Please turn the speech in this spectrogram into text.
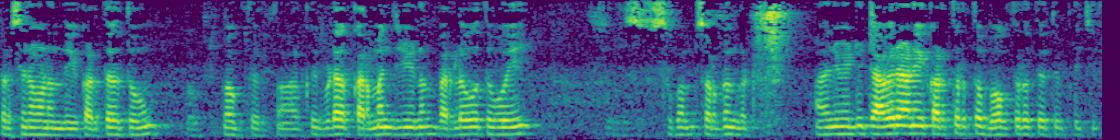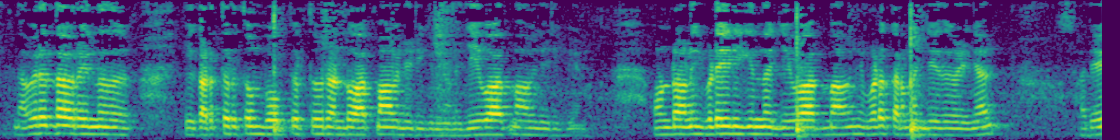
പ്രശ്നമാണ് എന്ത് ഈ കർത്തൃത്വവും ഭോക്തൃത്വം അവർക്ക് ഇവിടെ കർമ്മം ചെയ്യണം പരലോകത്ത് പോയി സുഖം സ്വർഗം കിട്ടും. അതിനു വേണ്ടിയിട്ട് അവരാണ് ഈ കർത്തൃത്വ ഭോക്തൃത്വത്തെ പിടിച്ചിരിക്കുന്നത്. അവരെന്താ പറയുന്നത്? ഈ കർത്തൃത്വവും ഭോക്തൃത്വവും രണ്ടും ആത്മാവിലിരിക്കുന്നതാണ് ജീവാത്മാവിലിരിക്കുകയാണ്. അതുകൊണ്ടാണ് ഇവിടെ ഇരിക്കുന്ന ജീവാത്മാവിന് ഇവിടെ കർമ്മം ചെയ്തു കഴിഞ്ഞാൽ അതേ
